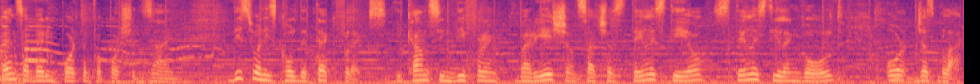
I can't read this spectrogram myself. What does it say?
Pens are very important for Porsche design. This one is called the TecFlex. It comes in different variations such as stainless steel, stainless steel and gold, or just black.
